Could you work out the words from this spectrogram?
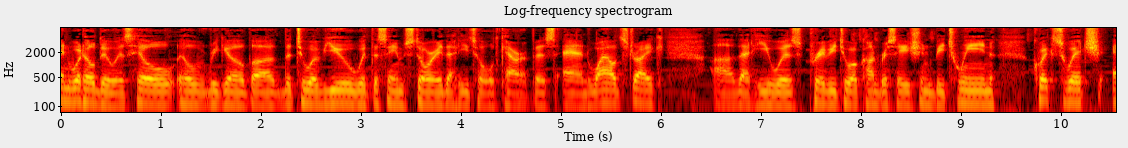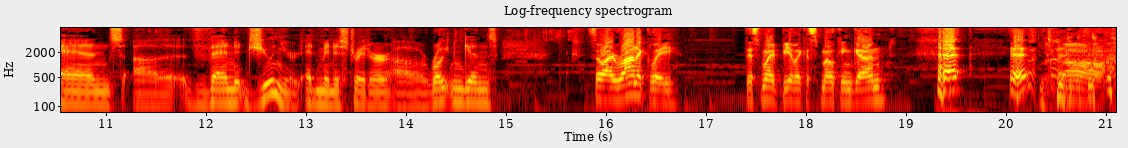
And what he'll do is he'll he'll regale the the two of you with the same story that he told Carapace and Wildstrike, uh, that he was privy to a conversation between Quick Switch and uh, then Junior Administrator uh, Reutingen. So ironically, this might be like a smoking gun. Oh,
